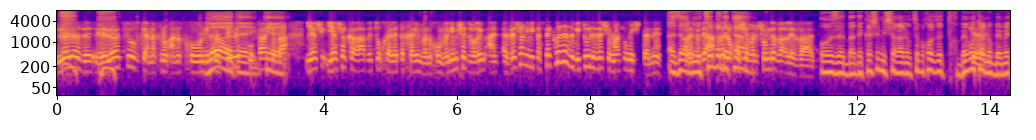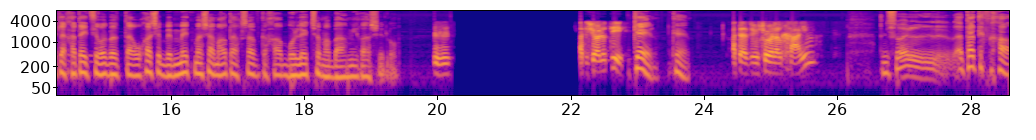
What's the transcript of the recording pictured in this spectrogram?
לא, לא, זה, זה לא עצוב, כי אנחנו, אנחנו לא, נכנסים לתקופה כן. שבה יש, יש הכרה בתוחלת החיים, ואנחנו מבינים שדברים, זה שאני מתעסק בזה, זה ביטוי לזה שמשהו משתנה. אז זהו, אני רוצה בדקה... אף אחד לא חושב על שום דבר לבד. או זה בדקה שנשארה, אני רוצה בכל זאת לחבר כן. אותנו באמת לאחת היצירות בתערוכה, שבאמת מה שאמרת עכשיו ככה בולט שם באמירה שלו. אתה שואל אותי? כן, כן. אתה שואל על חיים? אני שואל, אתה תבחר.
